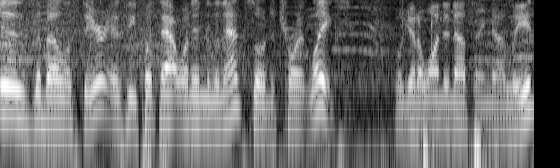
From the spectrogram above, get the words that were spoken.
Isabella Steer as he put that one into the net. So Detroit Lakes will get a one to nothing uh, lead.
